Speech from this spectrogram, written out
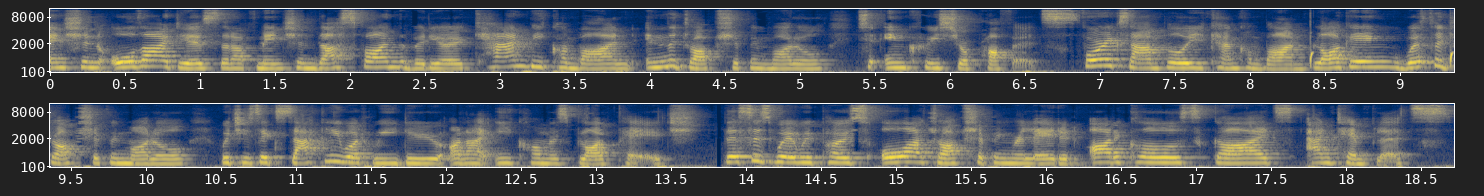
mention all the ideas that I've mentioned thus far in the video can be combined in the dropshipping model to increase your profits. For example, you can combine blogging with the dropshipping model, which is exactly what we do on our e-commerce blog page. This is where we post all our dropshipping related articles, guides, and templates.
